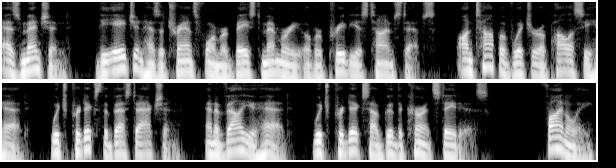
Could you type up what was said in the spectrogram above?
As mentioned, the agent has a transformer based memory over previous time steps, on top of which are a policy head, which predicts the best action, and a value head, which predicts how good the current state is. Finally,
